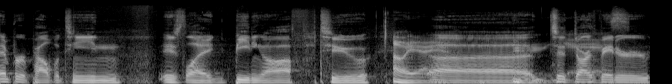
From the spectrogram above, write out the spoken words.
Emperor Palpatine is like beating off to Oh yeah, yeah. uh to Darth Vader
